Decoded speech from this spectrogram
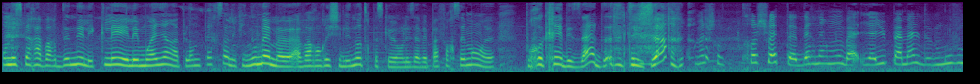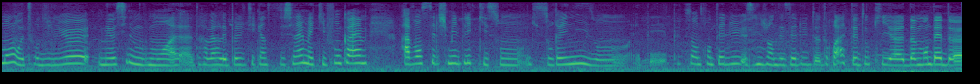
On espère avoir donné les clés et les moyens à plein de personnes, et puis nous-mêmes euh, avoir enrichi les nôtres parce qu'on les avait pas forcément euh, pour recréer des ZAD déjà. Moi, je trouve trop chouette. euh, Dernièrement, bah, il y a eu pas mal de mouvements autour du lieu, mais aussi de mouvements à, à travers les politiques institutionnelles, mais qui font quand même avancer le schmilblick, qui sont, qui sont réunis. Ils ont été plus de 130 élus, genre des élus de droite et tout, qui euh, demandaient de-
